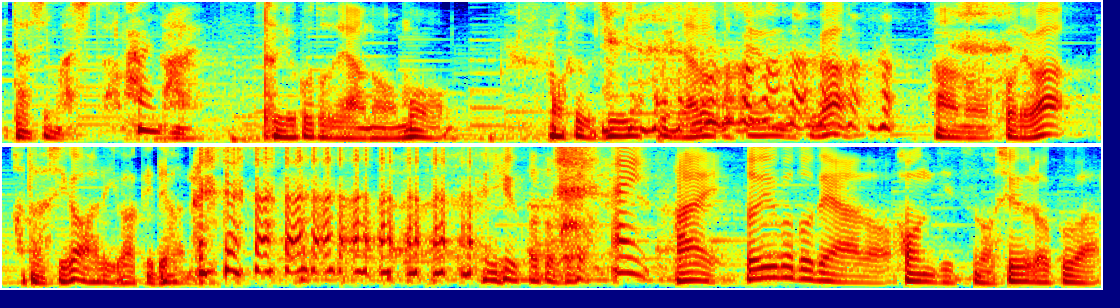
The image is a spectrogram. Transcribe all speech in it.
いたしました。はい、はい、ということであのもうもうすぐ11分になろうとしてるんですが あのこれは私が悪いわけではない。と いうことで、はい、はい、ということであの本日の収録は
